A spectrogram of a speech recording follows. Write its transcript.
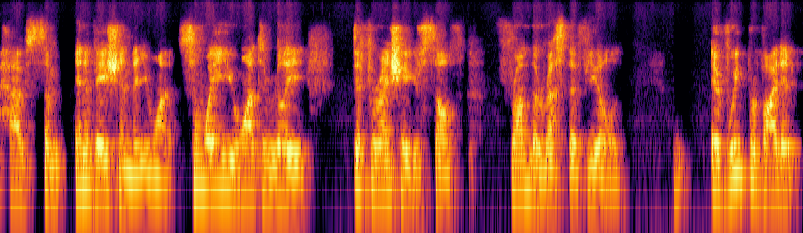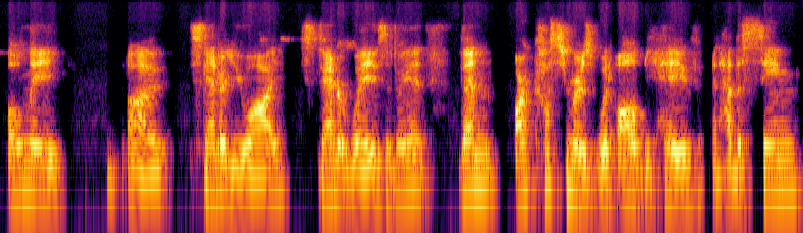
have some innovation that you want, some way you want to really differentiate yourself from the rest of the field. If we provided only uh, standard UI, standard ways of doing it, then our customers would all behave and have the same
